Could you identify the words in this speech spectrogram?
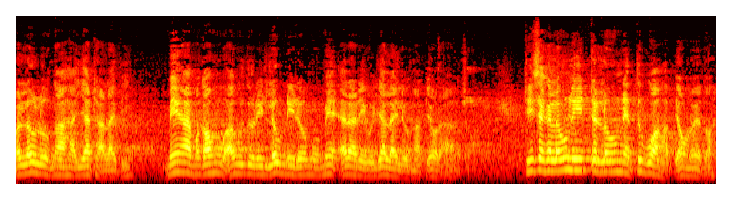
မလုပ်လို့ငါဟာရပ်ထားလိုက်ပြီမင်းကမကောင်းမှုအကုသိုလ်တွေလုပ်နေတော့မို့မင်းအဲ့ဒါတွေကိုရပ်လိုက်လို့ငါပြောတာဆိုဒီစကလုံးလေးတစ်လုံးနဲ့သူ့ဘဝဟာပြောင်းလဲသွား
